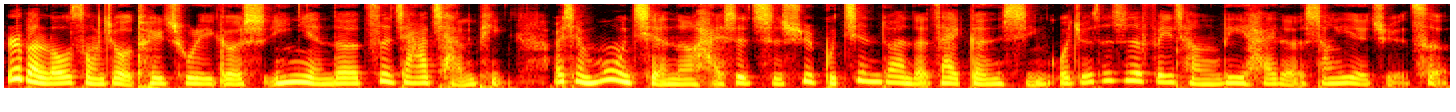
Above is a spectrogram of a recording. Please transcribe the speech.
日本 Lawson 就推出了一个十一年的自家产品，而且目前呢，还是持续不间断的在更新。我觉得这是非常厉害的商业决策。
